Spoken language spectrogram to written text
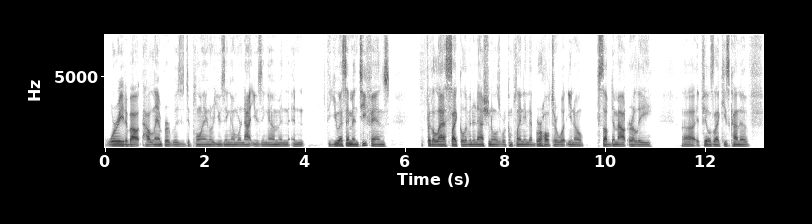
worried about how Lampard was deploying or using him or not using him, and and the USMNT fans for the last cycle of internationals were complaining that Berhalter, what you know, subbed him out early. Uh, it feels like he's kind of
